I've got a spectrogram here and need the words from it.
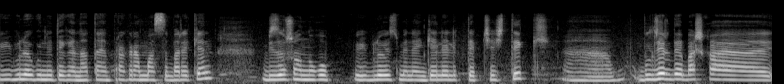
Үй бүлө күнү деген атайын программасы бар экен. Биз ошону угуп үй бүлөбүз менен келелик деп чечтик. Бул жерде башка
